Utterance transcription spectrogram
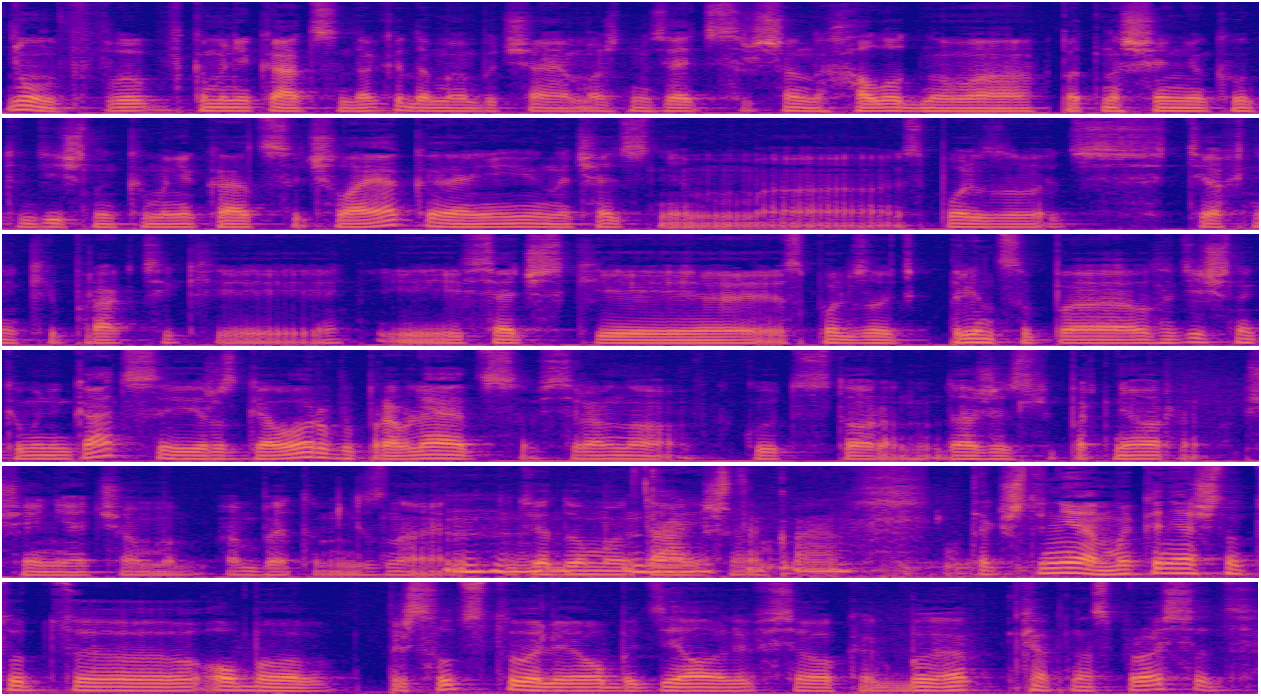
ну, в, в коммуникации, да, когда мы обучаем, можно взять совершенно холодного по отношению к аутентичной коммуникации человека и начать с ним э, использовать техники, практики и всячески использовать принципы аутентичной коммуникации, и разговор выправляется все равно. в какую-то сторону, даже если партнер вообще ни о чем об этом не знает. Mm-hmm. я думаю, да, так же. такое. Так что не, мы, конечно, тут э, оба присутствовали, оба делали все как бы, как нас просят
